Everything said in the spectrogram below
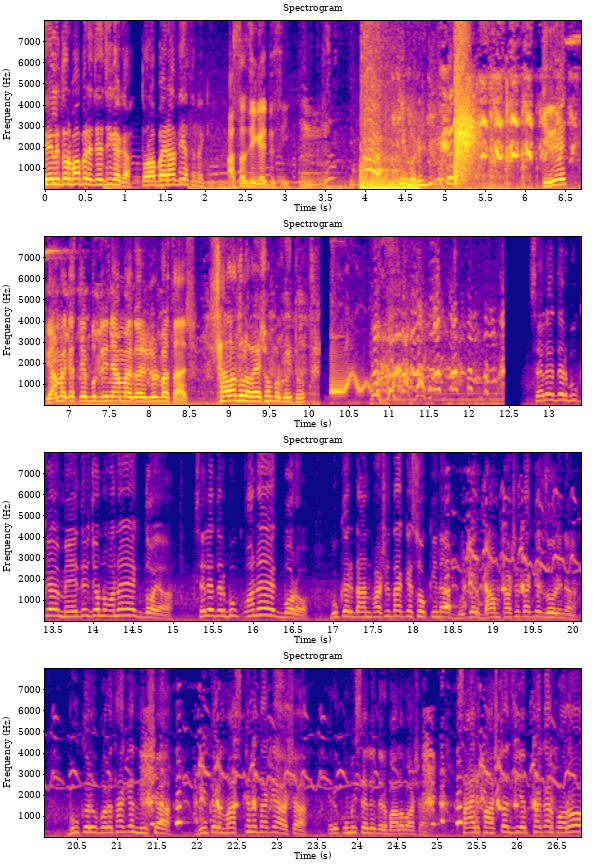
তেলে তোর বাপের যে জিগাগা তোর আব্বাই রাজি আছে নাকি? আচ্ছা জিগাইতেছি। কিরে? তুই আমার কাছে বুদ্ধি নিয়ে আমার ঘরে লুটবার চাস? শালা দুলা ভাই সম্পর্ক হইতো। ছেলেদের বুকে মেয়েদের জন্য অনেক দয়া। ছেলেদের বুক অনেক বড়। বুকের ডান পাশে থাকে সকিনা বুকের বাম পাশে থাকে জরিনা বুকের উপরে থাকে নিশা বুকের মাঝখানে থাকে আশা। এরকমই ছেলেদের ভালোবাসা। চার পাঁচটা জিএফ থাকার পরও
